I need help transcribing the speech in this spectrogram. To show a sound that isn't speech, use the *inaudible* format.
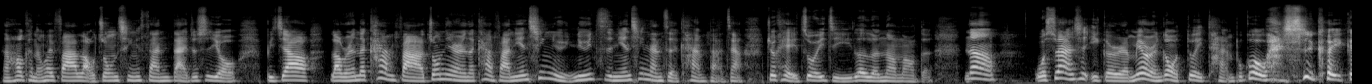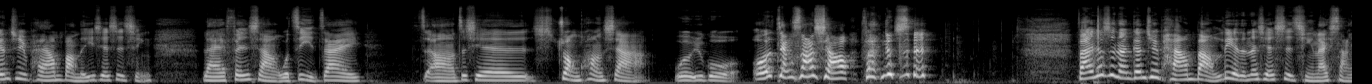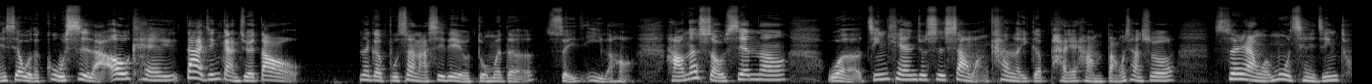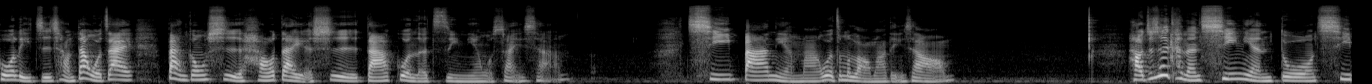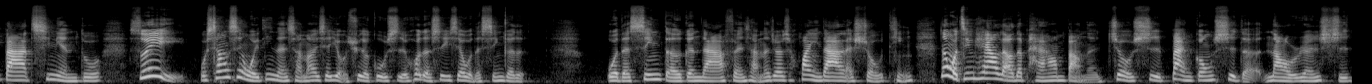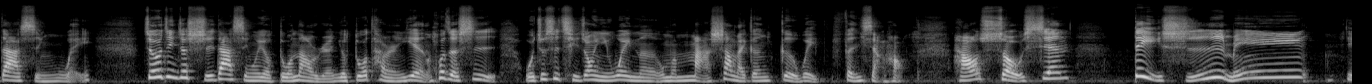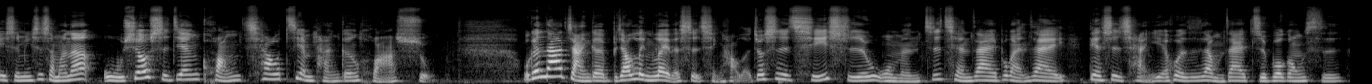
然后可能会发老中青三代，就是有比较老人的看法、中年人的看法、年轻女女子、年轻男子的看法，这样就可以做一集热热闹闹的。那我虽然是一个人，没有人跟我对谈，不过我还是可以根据排行榜的一些事情来分享我自己在啊、呃、这些状况下，我有遇过。我讲啥小，反正就是，反正就是能根据排行榜列的那些事情来想一些我的故事啦。OK，大家已经感觉到。那个不算啦系列有多么的随意了哈。好，那首先呢，我今天就是上网看了一个排行榜。我想说，虽然我目前已经脱离职场，但我在办公室好歹也是打滚了几年。我算一下，七八年吗？我有这么老吗？等一下哦。好，就是可能七年多，七八七年多。所以我相信我一定能想到一些有趣的故事，或者是一些我的心得的。我的心得跟大家分享，那就是欢迎大家来收听。那我今天要聊的排行榜呢，就是办公室的恼人十大行为。究竟这十大行为有多恼人，有多讨人厌，或者是我就是其中一位呢？我们马上来跟各位分享哈。好，首先第十名，第十名是什么呢？午休时间狂敲键盘跟滑鼠。我跟大家讲一个比较另类的事情好了，就是其实我们之前在不管在电视产业，或者是在我们在直播公司，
